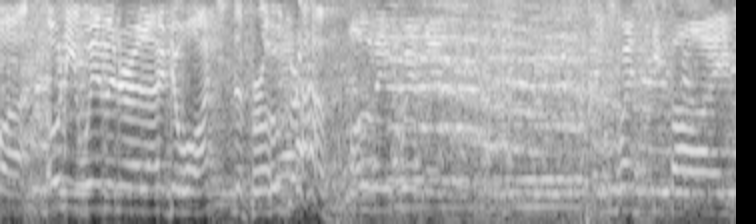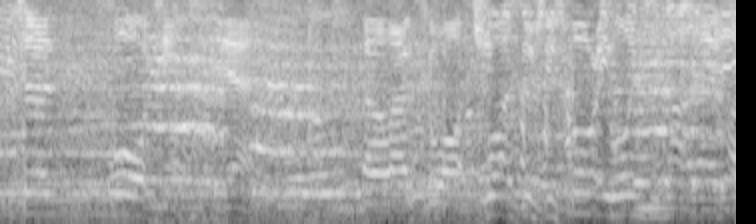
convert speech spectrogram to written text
what? Only women are allowed to watch the program. Only women 25 to 40 Yeah. are allowed to watch. What? So she's 41. She's not allowed in.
